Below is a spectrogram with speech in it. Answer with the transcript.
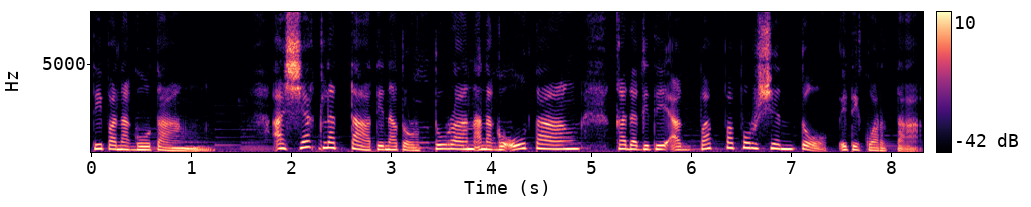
ti panagutang. Asyak latta tinatorturan ang naguutang kadagiti agpapaporsyento iti kwarta.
